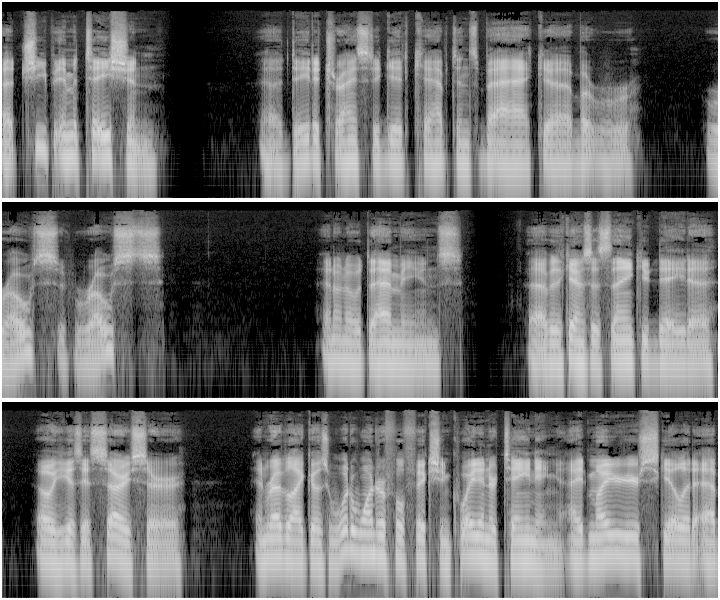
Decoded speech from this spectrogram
a cheap imitation. Uh, Data tries to get Captain's back, uh, but r- roasts? Roasts? I don't know what that means. Uh, but the captain says, Thank you, Data. Oh, he goes, Yes, sorry, sir. And Redblock goes, What a wonderful fiction, quite entertaining. I admire your skill at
